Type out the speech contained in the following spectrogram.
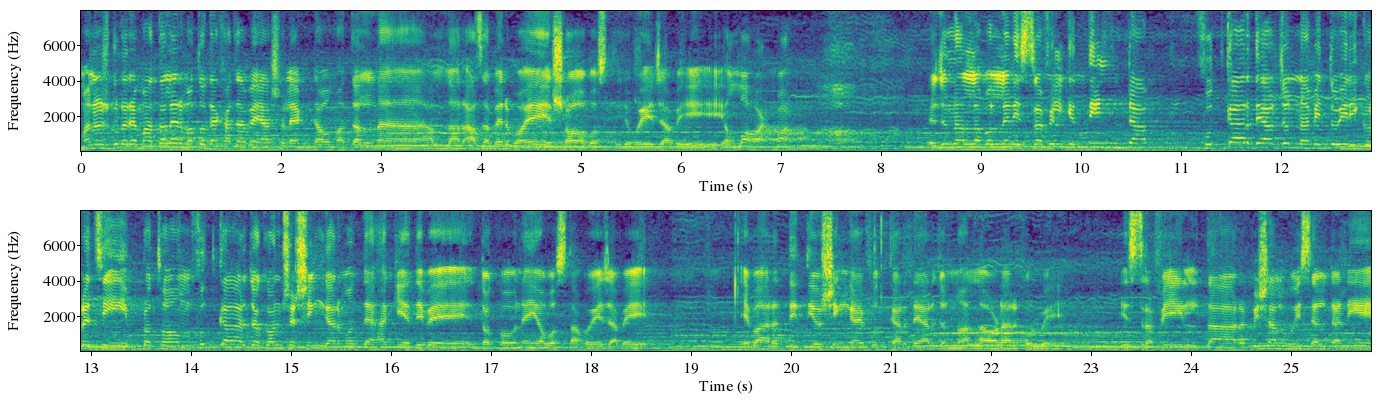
মানুষগুলোরে মাতালের মতো দেখা যাবে, আসলে একটাও মাতাল না। আল্লাহর আজাবের ভয়ে সব অস্থির হয়ে যাবে। আল্লাহ আকবার। এজন্য আল্লাহ বললেন, ইসরাফিলকে তিনটা ফুৎকার দেওয়ার জন্য আমি তৈরি করেছি। প্রথম ফুৎকার যখন সে সিংহার মধ্যে হাঁকিয়ে দিবে, তখন এই অবস্থা হয়ে যাবে। এবার দ্বিতীয় সিংহায় ফুৎকার দেওয়ার জন্য আল্লাহ অর্ডার করবে। ইসরাফিল তার বিশাল হুইসেলটা নিয়ে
